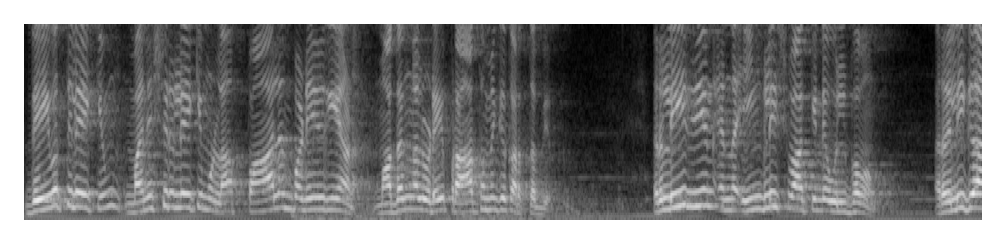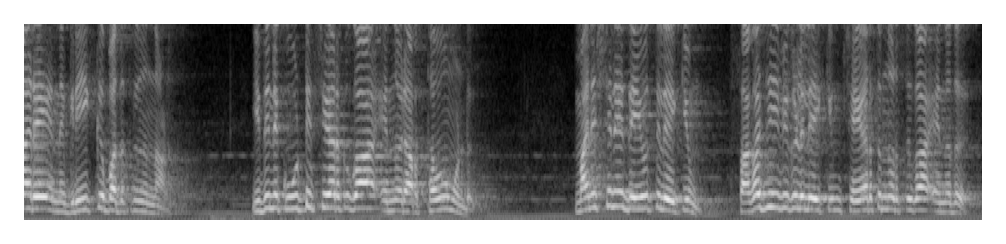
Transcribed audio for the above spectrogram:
ദൈവത്തിലേക്കും മനുഷ്യരിലേക്കുമുള്ള പാലം പണിയുകയാണ് മതങ്ങളുടെ പ്രാഥമിക കർത്തവ്യം. റിലീജിയൻ എന്ന ഇംഗ്ലീഷ് വാക്കിന്റെ ഉത്ഭവം റെലിഗാരെ എന്ന ഗ്രീക്ക് പദത്തിൽ നിന്നാണ്. ഇതിനെ കൂട്ടിച്ചേർക്കുക എന്നൊരർത്ഥവുമുണ്ട്. മനുഷ്യനെ ദൈവത്തിലേക്കും സഹജീവികളിലേക്കും ചേർത്ത് നിർത്തുക എന്നത്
